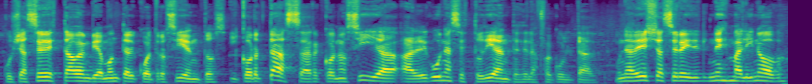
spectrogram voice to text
cuya sede estaba en Viamonte al 400, y Cortázar conocía a algunas estudiantes de la facultad. Una de ellas era Inés Malinov,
